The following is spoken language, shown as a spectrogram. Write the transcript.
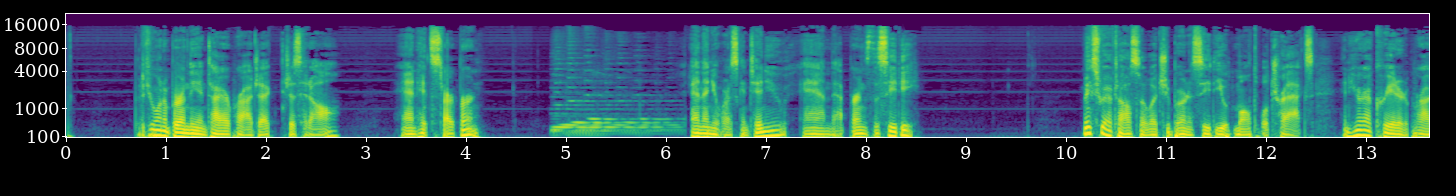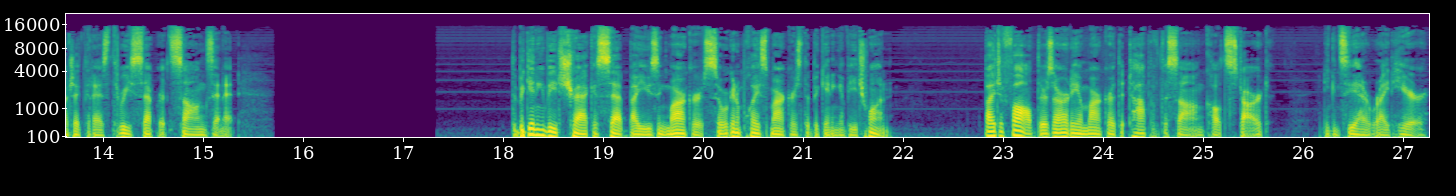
But if you want to burn the entire project, just hit All and hit Start Burn. And then you'll press Continue, and that burns the CD. Mixcraft also lets you burn a CD with multiple tracks, and here I've created a project that has three separate songs in it. The beginning of each track is set by using markers, so we're going to place markers at the beginning of each one. By default, there's already a marker at the top of the song called Start. You can see that right here.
